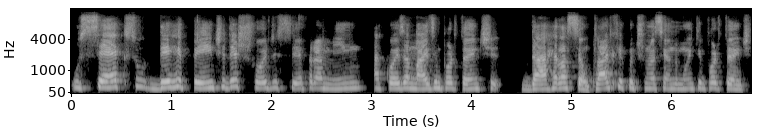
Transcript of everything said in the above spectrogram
o sexo, de repente, deixou de ser, para mim, a coisa mais importante da relação. Claro que continua sendo muito importante,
